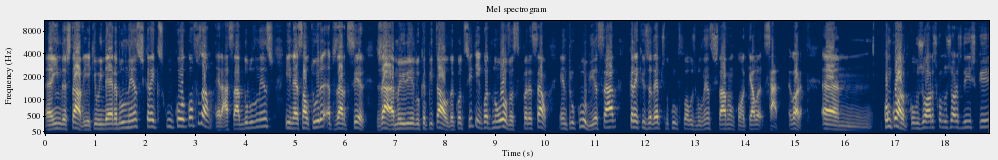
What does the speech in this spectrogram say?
ainda estava, e aquilo ainda era Belenenses, creio que se colocou a confusão. Era assado do Belenenses, e nessa altura, apesar de ser já a maioria do capital da Code City, enquanto não houve a separação entre o clube e a SAD, creio que os adeptos do Clube de Futebol dos Belenenses estavam com aquela SAD. Agora, hum, concordo com o Jorge quando o Jorge diz que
